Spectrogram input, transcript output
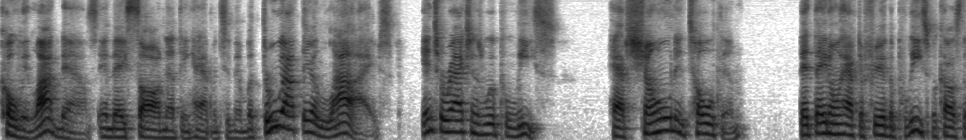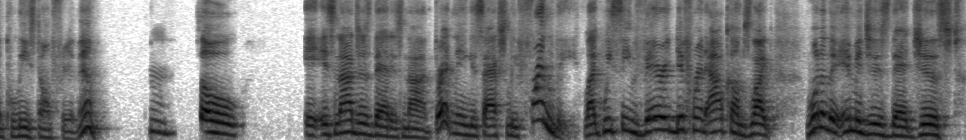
COVID lockdowns and they saw nothing happen to them, but throughout their lives, interactions with police have shown and told them that they don't have to fear the police because the police don't fear them. Hmm. So it's not just that it's not threatening, it's actually friendly. Like we see very different outcomes. Like one of the images that just,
